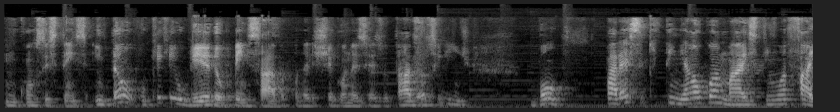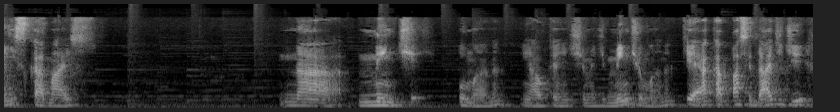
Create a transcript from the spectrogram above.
inconsistência. Então, o que, que o Gödel pensava quando ele chegou nesse resultado é o seguinte: bom, parece que tem algo a mais, tem uma faísca a mais na mente humana, em algo que a gente chama de mente humana, que é a capacidade de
